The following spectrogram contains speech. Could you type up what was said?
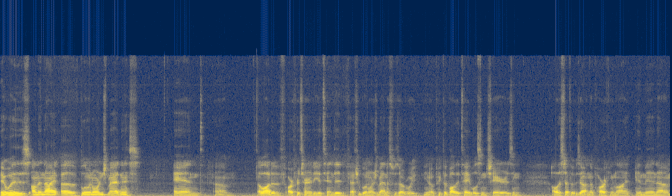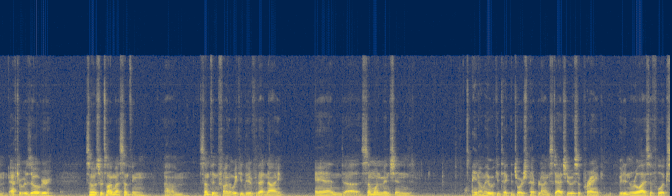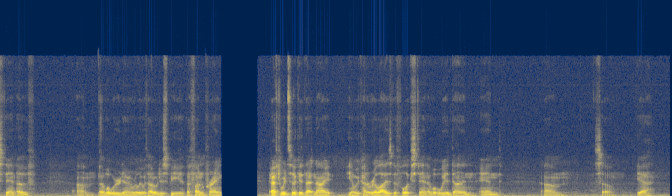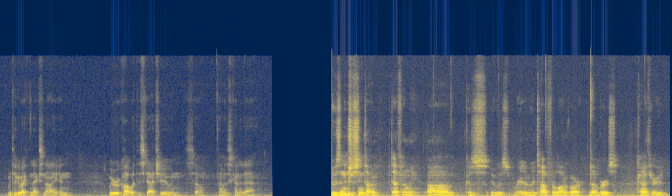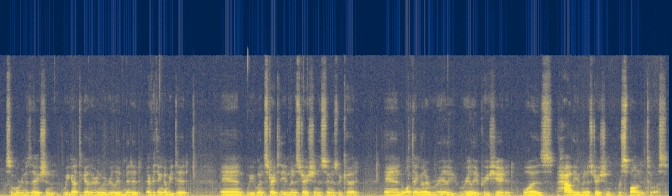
It was on the night of Blue and Orange Madness, and um, a lot of our fraternity attended. After Blue and Orange Madness was over, we you know picked up all the tables and chairs and all the stuff that was out in the parking lot. And then um, after it was over, some of us were talking about something um, something fun that we could do for that night. And uh, someone mentioned, you know, maybe we could take the George Pepperdine statue as a prank. We didn't realize the full extent of um, of what we were doing. Really, we thought it would just be a fun prank. After we took it that night, you know, we kind of realized the full extent of what we had done, and um, so, yeah, we took it back the next night, and we were caught with the statue, and so that was kind of that. It was an interesting time, definitely, because um, it was really, really tough for a lot of our members. Kind of through some organization, we got together and we really admitted everything that we did, and we went straight to the administration as soon as we could. And one thing that I really, really appreciated was how the administration responded to us.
